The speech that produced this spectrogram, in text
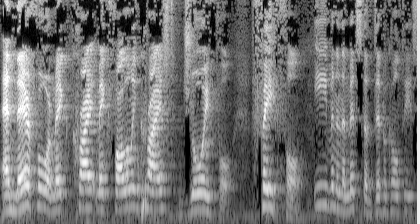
And therefore make, Christ, make following Christ joyful, faithful, even in the midst of difficulties?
